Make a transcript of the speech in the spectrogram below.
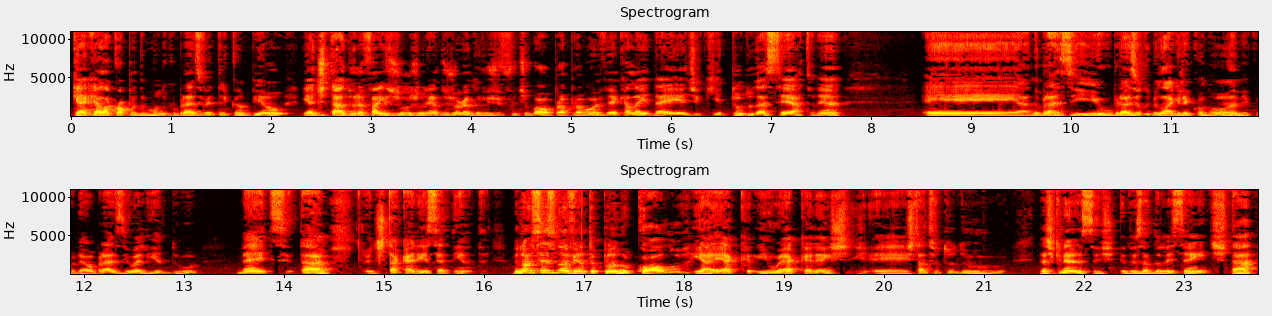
Que é aquela Copa do Mundo que o Brasil é tricampeão e a ditadura faz uso né, dos jogadores de futebol para promover aquela ideia de que tudo dá certo, né? É, no Brasil, o Brasil do milagre econômico, né, o Brasil ali do Médici, tá? Eu destacaria 70. 1990, o Plano Collor e, a ECA, e o ECA, né, é, Estatuto do, das Crianças e dos Adolescentes. Tá?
